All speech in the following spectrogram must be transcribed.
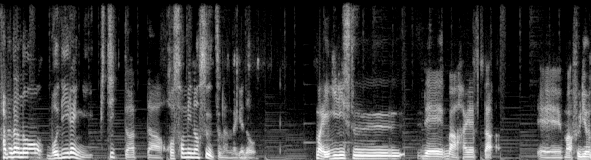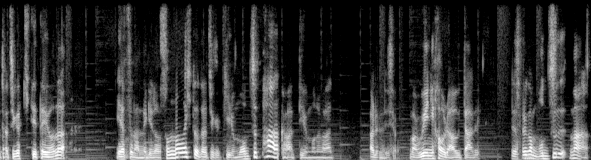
体のボディラインにピチッとあった細身のスーツなんだけど、まあ、イギリスで、まあ、流行った、えーまあ、不良たちが着てたようなやつなんだけど、その人たちが着るモッズパーカーっていうものがあるんですよ。まあ、上に羽織るアウターで。で、それがモッズ、まあ、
